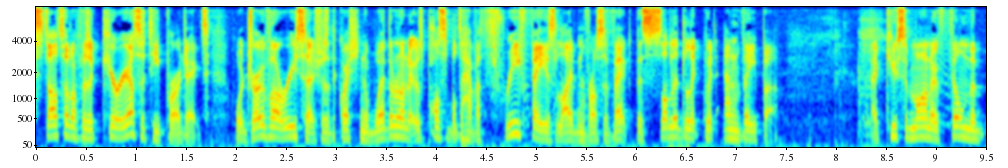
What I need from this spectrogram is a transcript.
Started off as a curiosity project. What drove our research was the question of whether or not it was possible to have a three-phase Leidenfrost effect with solid, liquid, and vapor. Uh, Cusimano filmed the,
